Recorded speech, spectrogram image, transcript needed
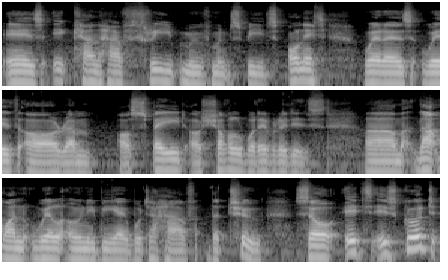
is it can have three movement speeds on it, whereas with our um, our spade, our shovel, whatever it is, um, that one will only be able to have the two. So it is good.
